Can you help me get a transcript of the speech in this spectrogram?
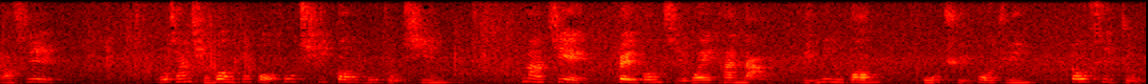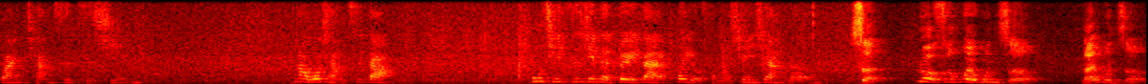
老师，我想请问，如果夫妻宫无主星，那借对公紫微贪狼与命宫武曲破军都是主观强势之心，那我想知道夫妻之间的对待会有什么现象呢？是，若是未婚者来问责。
